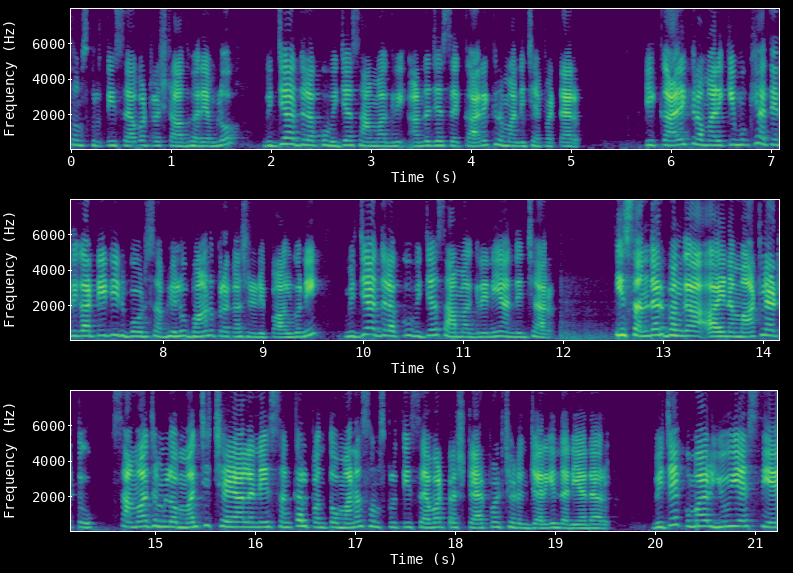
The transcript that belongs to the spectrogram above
సంస్కృతి సేవ ట్రస్ట్ ఆధ్వర్యంలో విద్యార్థులకు విద్యా సామాగ్రి అందజేసే కార్యక్రమాన్ని చేపట్టారు. ఈ కార్యక్రమానికి ముఖ్య అతిథిగా టీటీడీ బోర్డు సభ్యులు భానుప్రకాష్ రెడ్డి పాల్గొని విద్యార్థులకు విద్యా సామాగ్రిని అందించారు. ఈ సందర్భంగా ఆయన మాట్లాడుతూ సమాజంలో మంచి చేయాలనే సంకల్పంతో మన సంస్కృతి సేవా ట్రస్ట్ ఏర్పాటు చేయడం జరిగిందని అన్నారు. విజయ్ కుమార్ యుఎస్ఏ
